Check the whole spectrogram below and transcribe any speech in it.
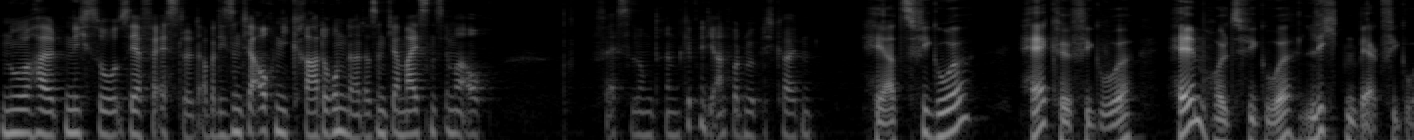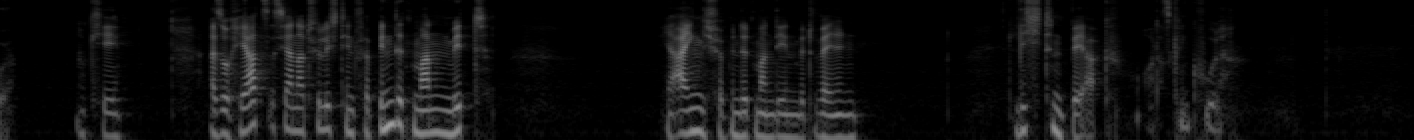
Nur halt nicht so sehr verästelt. Aber die sind ja auch nie gerade runter. Da sind ja meistens immer auch Verästelungen drin. Gib mir die Antwortmöglichkeiten. Herzfigur, Häkelfigur, Helmholtzfigur, Lichtenbergfigur. Okay. Also Herz ist ja natürlich, den verbindet man mit. Ja, eigentlich verbindet man den mit Wellen. Lichtenberg. Oh, das klingt cool.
